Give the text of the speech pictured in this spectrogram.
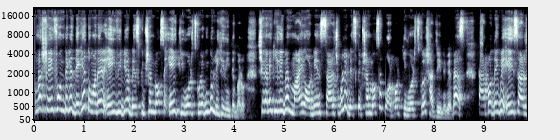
তোমরা সেই ফোন থেকে দেখে তোমাদের এই ভিডিও ডেসক্রিপশন বক্সে এই কিওয়ার্ডসগুলো কিন্তু লিখে নিতে পারো। সেখানে কি লিখবে? মাই অডিয়েন্স সার্চ বলে ডেসক্রিপশন বক্সে পরপর কিওয়ার্ডসগুলো সাজিয়ে নেবে। ব্যাস। তারপর দেখবে এই সার্চ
